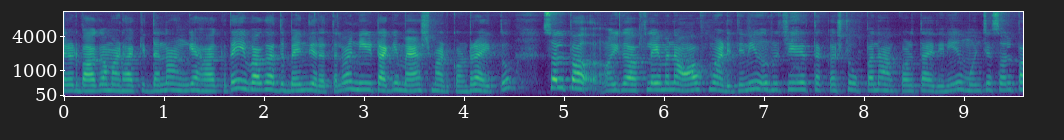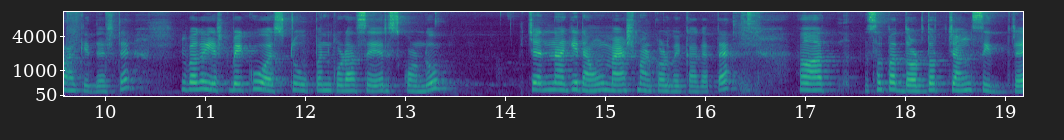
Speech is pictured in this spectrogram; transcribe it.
ಎರಡು ಭಾಗ ಮಾಡಿ ಹಾಕಿದ್ದನ್ನು ಹಾಗೆ ಹಾಕಿದೆ. ಇವಾಗ ಅದು ಬೆಂದಿರುತ್ತಲ್ವ, ನೀಟಾಗಿ ಮ್ಯಾಶ್ ಮಾಡಿಕೊಂಡ್ರೆ ಆಯಿತು. ಸ್ವಲ್ಪ, ಈಗ ಫ್ಲೇಮನ್ನು ಆಫ್ ಮಾಡಿದ್ದೀನಿ. ರುಚಿಗೆ ತಕ್ಕಷ್ಟು ಉಪ್ಪನ್ನು ಹಾಕ್ಕೊಳ್ತಾ ಇದ್ದೀನಿ. ಮುಂಚೆ ಸ್ವಲ್ಪ ಹಾಕಿದ್ದೆ ಅಷ್ಟೇ. ಇವಾಗ ಎಷ್ಟು ಬೇಕು ಅಷ್ಟು ಉಪ್ಪನ್ನು ಕೂಡ ಸೇರಿಸ್ಕೊಂಡು ಚೆನ್ನಾಗಿ ನಾವು ಮ್ಯಾಶ್ ಮಾಡ್ಕೊಳ್ಬೇಕಾಗತ್ತೆ. ಸ್ವಲ್ಪ ದೊಡ್ಡ ದೊಡ್ಡ ಚಂಕ್ಸ್ ಇದ್ದರೆ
